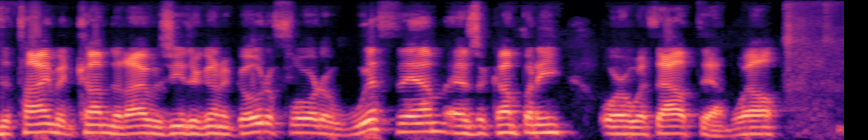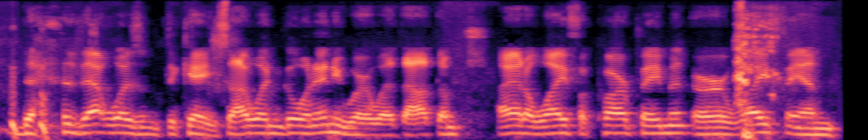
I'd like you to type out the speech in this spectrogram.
the time had come that I was either going to go to Florida with them as a company or without them. Well, that, that wasn't the case. I wasn't going anywhere without them. I had a wife, a car payment, or a wife and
